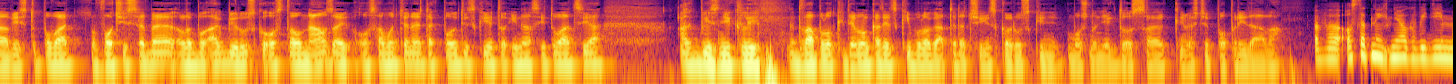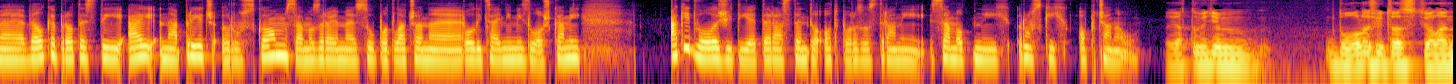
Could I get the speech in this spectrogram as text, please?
a vystupovať voči sebe, lebo ak by Rusko ostalo naozaj osamotené, tak politicky je to iná situácia. Ak by vznikli dva bloky, demokratický blok a teda čínsko-ruský, možno niekto sa k ním ešte popridáva. V ostatných dňoch vidíme veľké protesty aj naprieč Ruskom. Samozrejme sú potlačené policajnými zložkami. Aký dôležitý je teraz tento odpor zo strany samotných ruských občanov? Ja to vidím dôležitosť len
